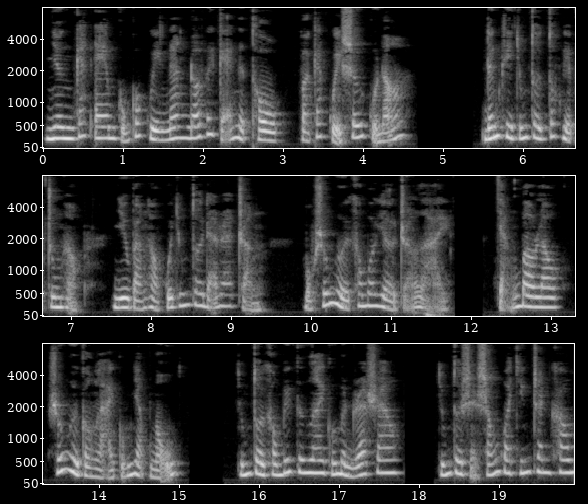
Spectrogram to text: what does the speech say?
nhưng các em cũng có quyền năng đối với cả nghịch thù và các quỷ sứ của nó. Đến khi chúng tôi tốt nghiệp trung học, nhiều bạn học của chúng tôi đã ra trận, một số người không bao giờ trở lại. Chẳng bao lâu, số người còn lại cũng nhập ngũ. Chúng tôi không biết tương lai của mình ra sao. Chúng tôi sẽ sống qua chiến tranh không?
